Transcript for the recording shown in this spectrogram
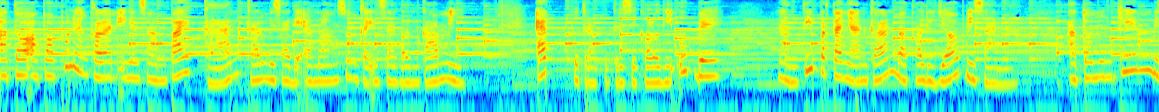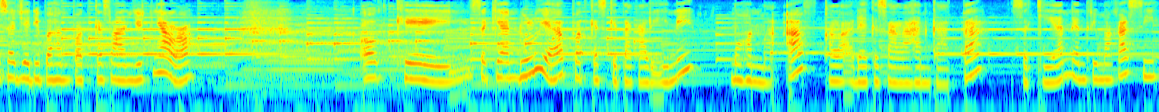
atau apa pun yang kalian ingin sampaikan, kalian bisa DM langsung ke Instagram kami at Putra Putri Psikologi UB. Nanti pertanyaan kalian bakal dijawab di sana. Atau mungkin bisa jadi bahan podcast selanjutnya loh. Oke, sekian dulu ya podcast kita kali ini. Mohon maaf kalau ada kesalahan kata. Sekian dan terima kasih.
